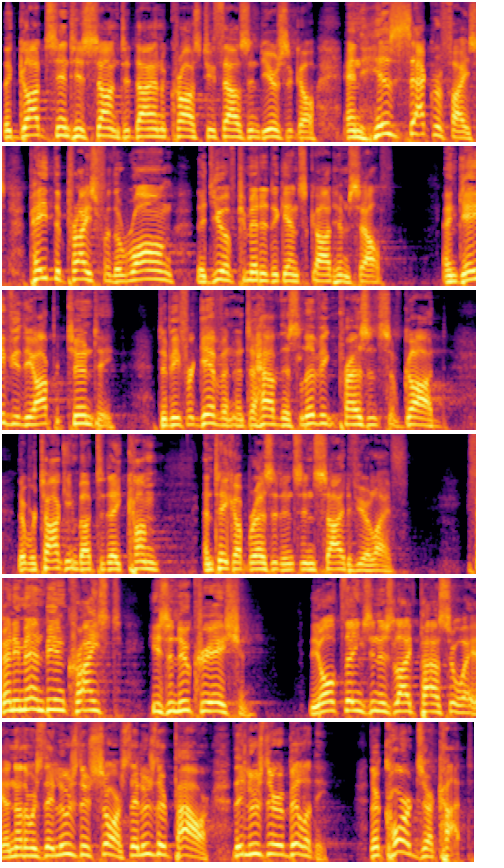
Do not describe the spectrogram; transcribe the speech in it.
that God sent his son to die on the cross 2,000 years ago, and his sacrifice paid the price for the wrong that you have committed against God himself and gave you the opportunity to be forgiven and to have this living presence of God that we're talking about today come and take up residence inside of your life. If any man be in Christ, he's a new creation. The old things in his life pass away. In other words, they lose their source, they lose their power, they lose their ability. Their cords are cut.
